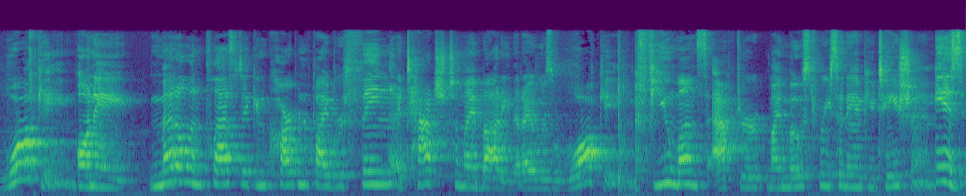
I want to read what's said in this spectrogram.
walking on a metal and plastic and carbon fiber thing attached to my body that I was walking a few months after my most recent amputation is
